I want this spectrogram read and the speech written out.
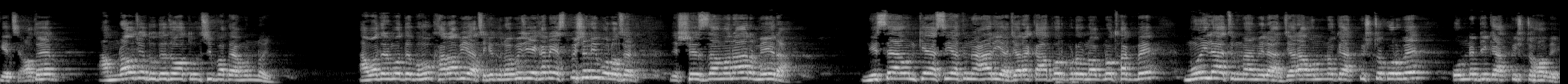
গিয়েছে। অতএব আমরাও যে দুধে দেওয়া তুলসী পাতা এমন নই। আমাদের মধ্যে বহু খারাপই আছে, কিন্তু নবীজি এখানে স্পেশালি বলেছেন যে শেষ জামানার মেয়েরা, নিসাউন কে আসিয়াতুন আরিয়া, যারা কাপড় পরে নগ্ন থাকবে, মহিলাতুন মামিলা যারা অন্যকে আকৃষ্ট করবে অন্যের দিকে আকৃষ্ট হবে।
